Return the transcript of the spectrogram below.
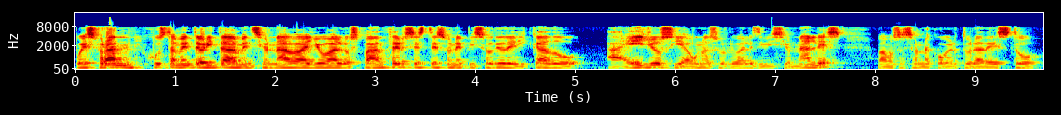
pues Fran, justamente ahorita mencionaba yo a los Panthers, este es un episodio dedicado a ellos y a uno de sus rivales divisionales. Vamos a hacer una cobertura de esto,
